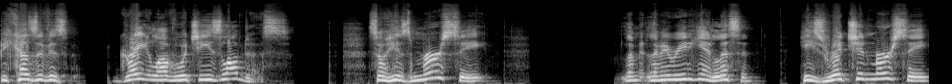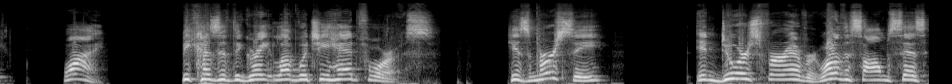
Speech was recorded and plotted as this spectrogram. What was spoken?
because of his great love which he's loved us. So his mercy, let me, let me read again. Listen. He's rich in mercy. Why? Because of the great love which He had for us. His mercy endures forever. One of the Psalms says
